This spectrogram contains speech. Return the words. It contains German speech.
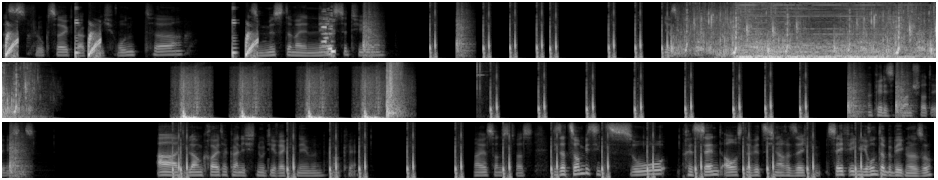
Das Flugzeug, da komme ich runter. Also müsste meine nächste Tür Okay, das ist One-Shot wenigstens. Ah, die blauen Kräuter kann ich nur direkt nehmen. Okay. War ja sonst was. Dieser Zombie sieht so präsent aus, der wird sich nachher safe, safe irgendwie runterbewegen oder so.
